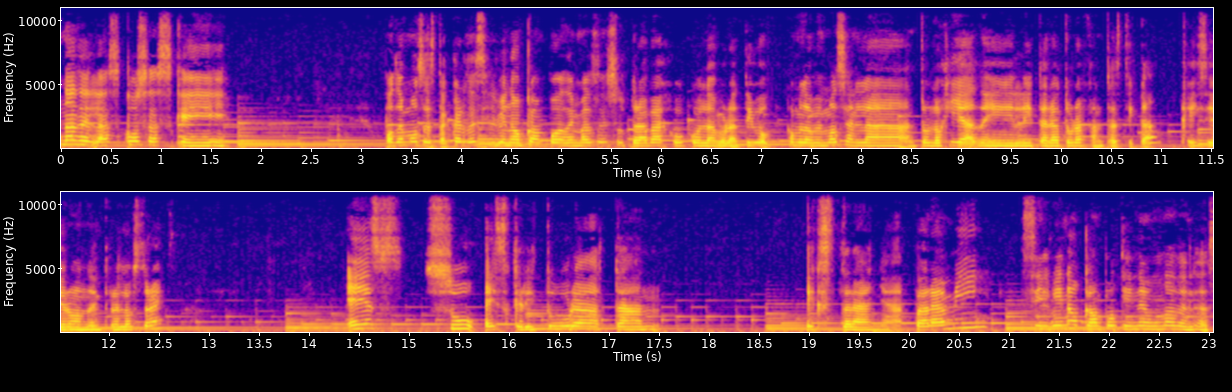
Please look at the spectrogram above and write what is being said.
Una de las cosas que podemos destacar de Silvina Ocampo, además de su trabajo colaborativo, como lo vemos en la antología de literatura fantástica que hicieron entre los tres, es su escritura tan extraña. Para mí, Silvina Ocampo tiene una de las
